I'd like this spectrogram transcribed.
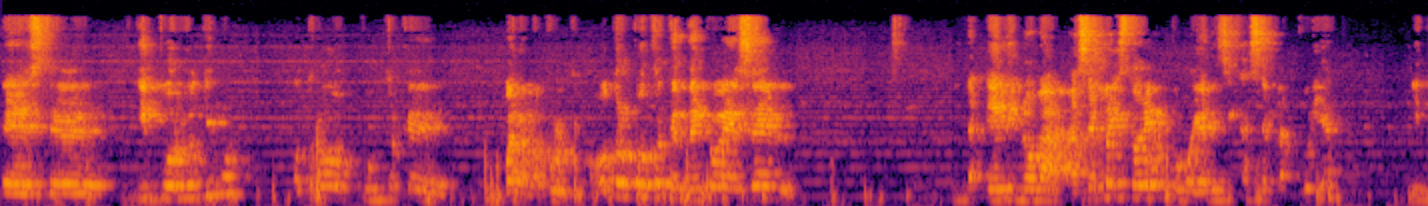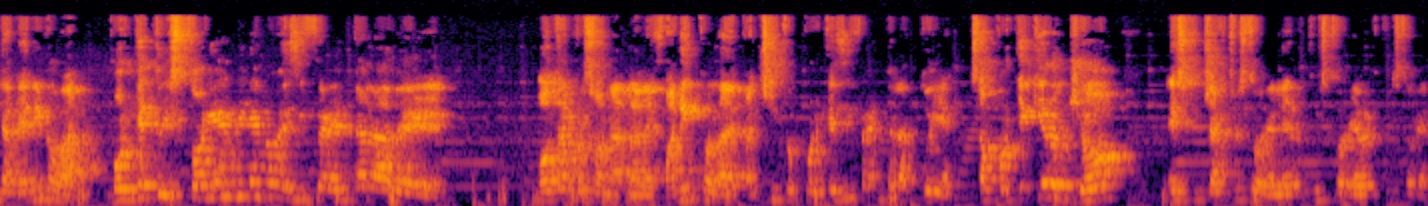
Este, y por último, otro punto que, bueno, no por último, otro punto que tengo es el, el innovar, hacer la historia, como ya les dije, hacer la tuya y también innovar. ¿Por qué tu historia, Emiliano, es diferente a la de otra persona, la de Juanito, la de Panchito? ¿Por qué es diferente a la tuya? O sea, ¿por qué quiero yo escuchar tu historia, leer tu historia, ver tu historia?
